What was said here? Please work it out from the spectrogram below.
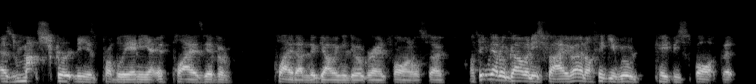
as much scrutiny as probably any player's ever played under going into a grand final. So I think that'll go in his favour, and I think he will keep his spot. But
